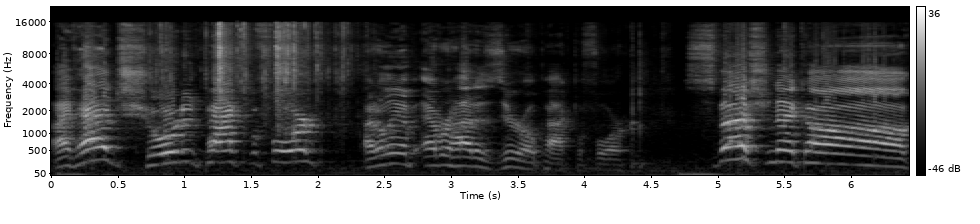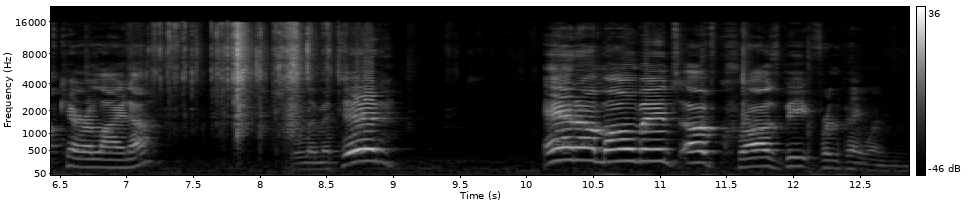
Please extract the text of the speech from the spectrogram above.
I've had shorted packs before. I don't think I've ever had a zero pack before. Svechnikov, Carolina. Limited. And a moment of Crosby for the Penguins.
